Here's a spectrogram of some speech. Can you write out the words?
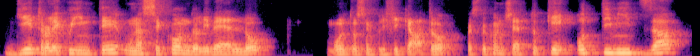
dietro le quinte un secondo livello molto semplificato questo concetto, che ottimizza,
